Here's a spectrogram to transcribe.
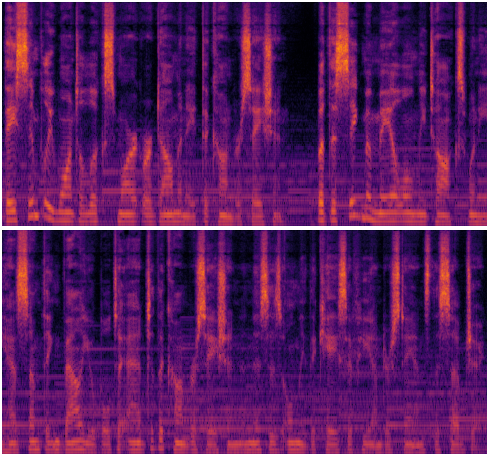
They simply want to look smart or dominate the conversation. But the Sigma male only talks when he has something valuable to add to the conversation, and this is only the case if he understands the subject.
